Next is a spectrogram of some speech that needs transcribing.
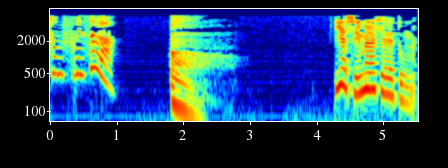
Zum Friseur. Ah. Για σήμερα χαιρετούμε.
